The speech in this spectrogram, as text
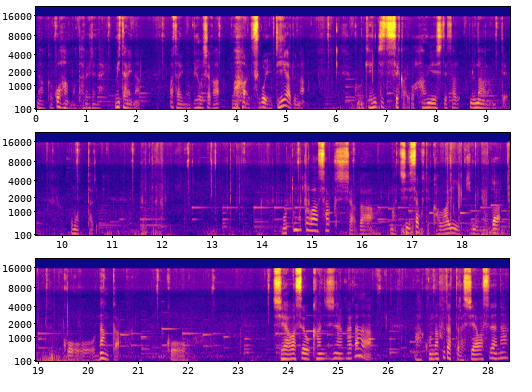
なんかご飯も食べれないみたいなあたりの描写がまあすごいリアルなこの現実世界を反映してたるななんて思ったりもともとは作者が、まあ、小さくて可愛い生き物がこうなんかこう幸せを感じながらあこんな風だったら幸せだな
